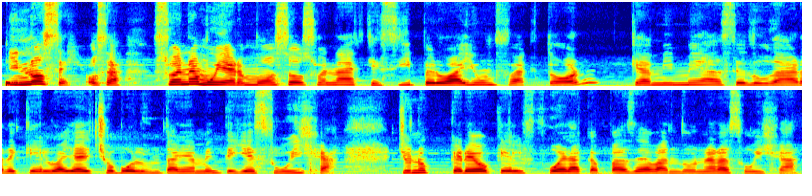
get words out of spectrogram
Y no sé, o sea, suena muy hermoso, suena que sí, pero hay un factor que a mí me hace dudar de que él lo haya hecho voluntariamente y es su hija. Yo no creo que él fuera capaz de abandonar a su hija,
